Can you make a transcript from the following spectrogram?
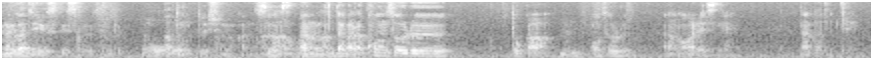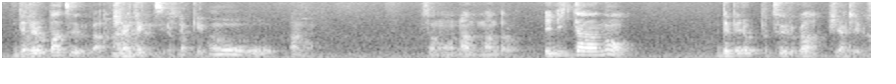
る。なんか JS ですよ全部。 Atom と一緒な感じ。そうです。あのだからコンソールとか、うん。コンソール？あのあれですね。なんだっけ？デベロッパーツールが開けるんですよ、開ける。あのそのなんなんだろう。エディターのデベロップツールが開ける。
